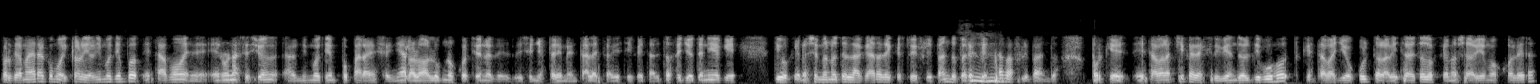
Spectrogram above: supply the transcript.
porque además era como, y claro, y al mismo tiempo estábamos en una sesión al mismo tiempo para enseñar a los alumnos cuestiones de diseño experimental, estadística y tal. Entonces yo tenía que, digo, que no se me note en la cara de que estoy flipando, pero es que estaba flipando, porque estaba la chica describiendo el dibujo, que estaba yo oculto a la vista de todos, que no sabíamos cuál era,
